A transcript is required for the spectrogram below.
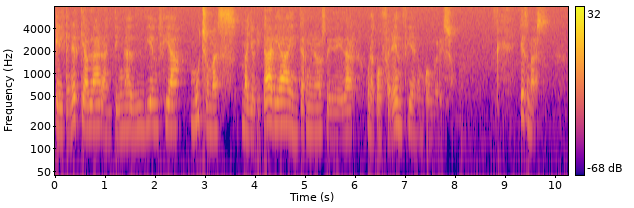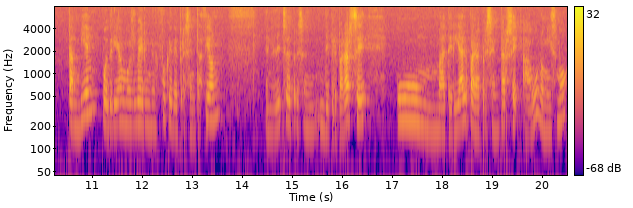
el tener que hablar ante una audiencia mucho más mayoritaria en términos de dar una conferencia en un congreso. Es más, también podríamos ver un enfoque de presentación en el hecho de, prepararse un material para presentarse a uno mismo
